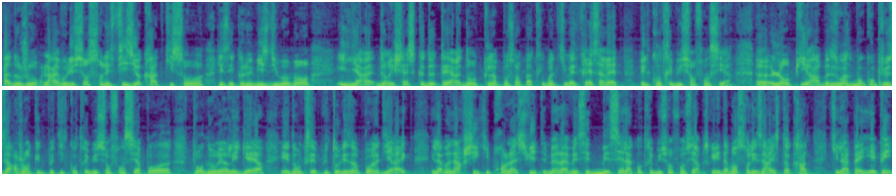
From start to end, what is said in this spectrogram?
à nos jours. La Révolution, ce sont les physiocrates qui sont euh, les économistes du moment. Il n'y a de richesse que de terre. Et donc l'impôt sur le patrimoine qui va être créé, ça va être une contribution foncière. Euh, L'Empire a besoin de beaucoup plus d'argent qu'une petite contribution foncière pour, euh, pour nourrir les guerres. Et donc c'est plutôt les impôts indirects. Et la monarchie qui prend la suite, eh bien là, va essayer de baisser la contribution foncière. Parce qu'évidemment, ce sont les aristocrates qui la payent. Et puis,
